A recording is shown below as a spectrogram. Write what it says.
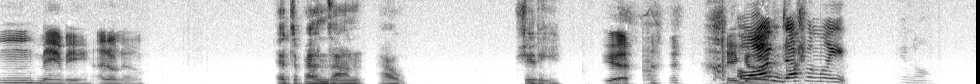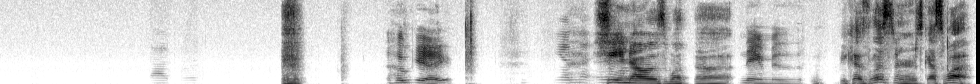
Mm, maybe. I don't know. it depends on how shitty. Yeah. Hey, Oh. I'm definitely, you know, bad. Okay. And She knows what the Name is. because listeners, guess what?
